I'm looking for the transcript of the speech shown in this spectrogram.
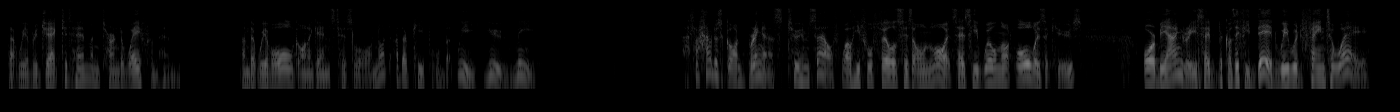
that we have rejected Him and turned away from Him, and that we have all gone against His law. Not other people, but we, you, me. So, how does God bring us to Himself? Well, He fulfills His own law. It says He will not always accuse or be angry. He said, because if He did, we would faint away.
